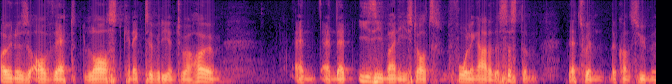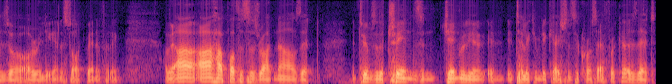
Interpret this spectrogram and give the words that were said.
owners of that last connectivity into a home, and, and that easy money starts falling out of the system, that's when the consumers are, are really going to start benefiting. I mean, our, our, hypothesis right now is that in terms of the trends and generally in, in, telecommunications across Africa, is that,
